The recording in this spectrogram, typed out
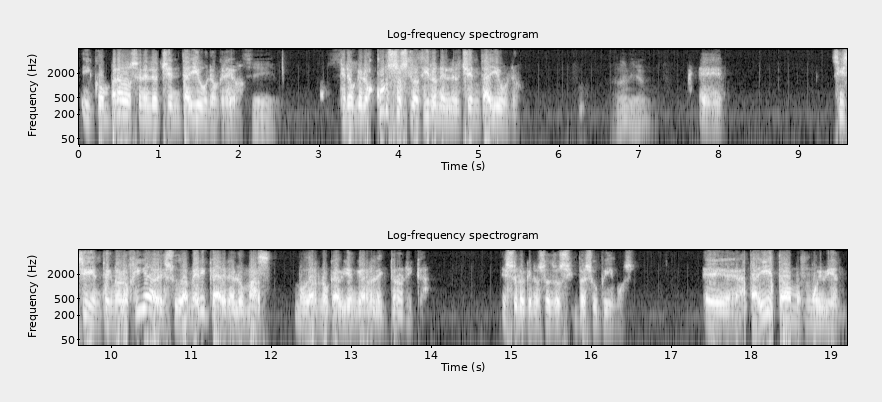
y comprados en el 81, creo. Creo que los cursos los dieron en el 81. Ah, mira. Sí, sí, en tecnología de Sudamérica era lo más moderno que había en guerra electrónica. Eso es lo que nosotros siempre supimos. Eh, hasta ahí estábamos muy bien.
